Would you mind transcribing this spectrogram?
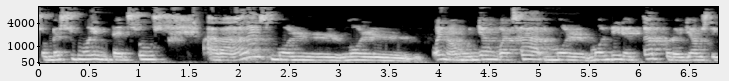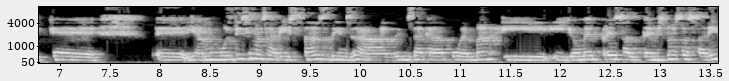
són versos molt intensos, a vegades molt, molt bueno, amb un llenguatge molt, molt directe, però ja us dic que eh, hi ha moltíssimes aristes dins de, dins de cada poema i, i jo m'he pres el temps necessari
